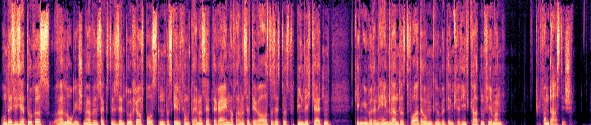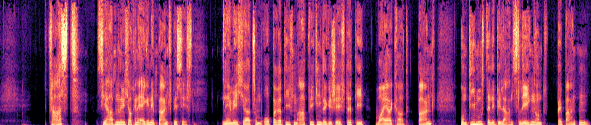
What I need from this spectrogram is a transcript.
Und das ist ja durchaus äh, logisch. Ne? Wenn du sagst, das ist ein Durchlaufposten, das Geld kommt auf der einen Seite rein, auf der anderen Seite raus, das heißt, du hast Verbindlichkeiten gegenüber den Händlern, du hast Forderungen gegenüber den Kreditkartenfirmen. Fantastisch. Fast, sie haben nämlich auch eine eigene Bank besessen, nämlich äh, zum operativen Abwickeln der Geschäfte, die Wirecard Bank. Und die muss eine Bilanz legen und bei Banken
